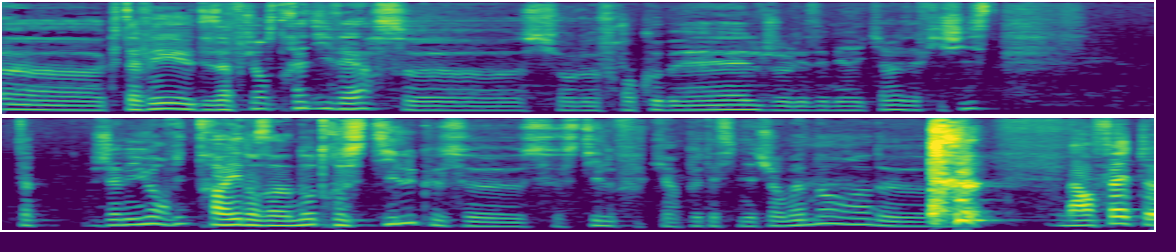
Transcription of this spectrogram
euh, que tu avais des influences très diverses euh, sur le franco-belge, les américains, les affichistes. Tu jamais eu envie de travailler dans un autre style que ce, style qui est un peu ta signature maintenant hein, de... bah En fait,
